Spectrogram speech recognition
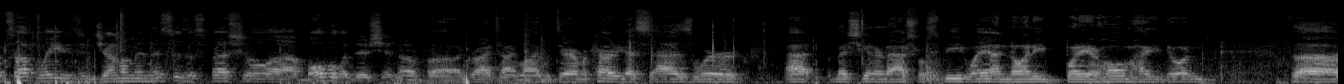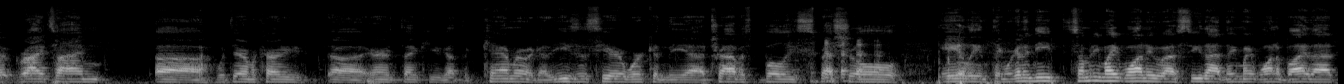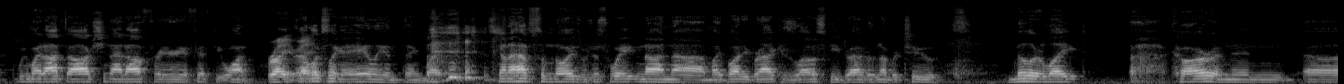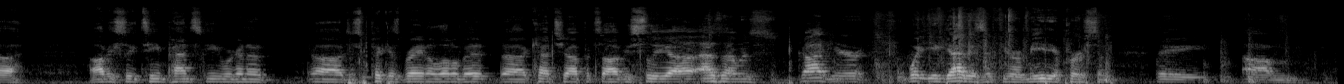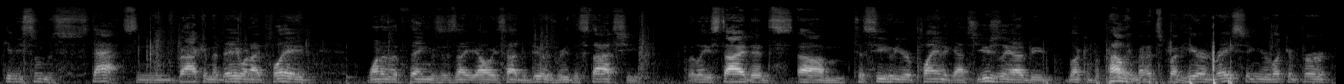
What's up, ladies and gentlemen? This is a special uh, mobile edition of uh, Grind Time Live with Darren McCarty. That's as we're at Michigan International Speedway. I know anybody at home. How you doing? The Grind Time uh, with Darren McCarty. Uh, Aaron, thank you. You got the camera. I got Isis here working the uh, Travis Bully special alien thing. We're gonna need somebody might want to uh, see that. and They might want to buy that. We might have to auction that off for Area 51. Right, So right. That looks like an alien thing, but it's gonna have some noise. We're just waiting on uh, my buddy Brad Keselowski, driver the number two Miller Lite uh, car, and then uh, obviously Team Penske. We're gonna uh, just pick his brain a little bit, uh, catch up. It's obviously uh, as I was got here, what you get is if you're a media person, they um, give you some stats. And back in the day when I played, one of the things is that you always had to do is read the stat sheet. At least I did um, to see who you're playing against. Usually I'd be looking for penalty minutes, but here in racing, you're looking for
